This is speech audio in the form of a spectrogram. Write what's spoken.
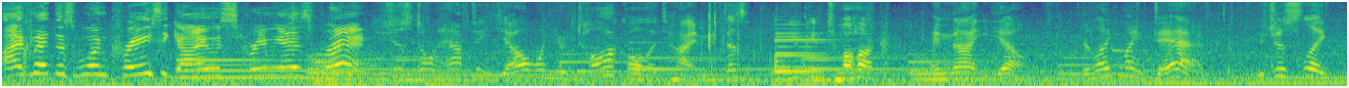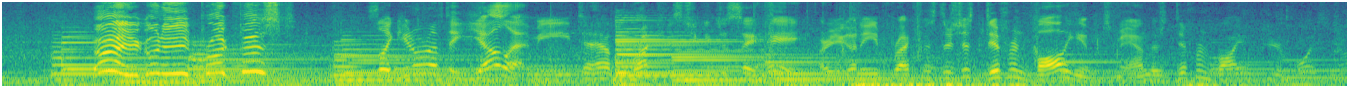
I met this one crazy guy who was screaming at his friend. You just don't have to yell when you talk all the time. It doesn't. You can talk and not yell. You're like my dad. You're just like, hey, you're gonna eat breakfast? It's like you don't have to yell at me to have breakfast. You can just say, "Hey, are you gonna eat breakfast?" There's just different volumes, man. There's different volumes for your voice. You know?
